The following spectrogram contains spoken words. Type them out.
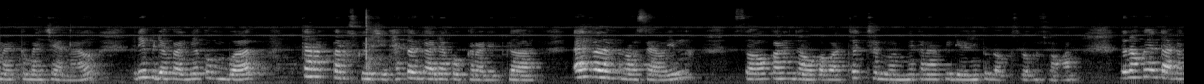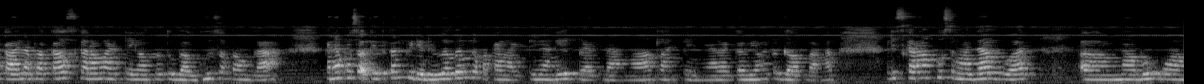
and back to my channel. Jadi video kali ini aku membuat karakter squishy tag dan kali aku kredit ke Evelyn Roselyn So kalian jangan lupa buat cek channelnya karena videonya tuh bagus-bagus banget. Dan aku yang tanya ke kalian apakah sekarang lighting aku tuh bagus atau enggak Karena pas waktu itu kan video dulu aku kan udah pakai lighting jadi bad banget lightingnya. Like bilang itu gelap banget. Jadi sekarang aku sengaja buat um, nabung uang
